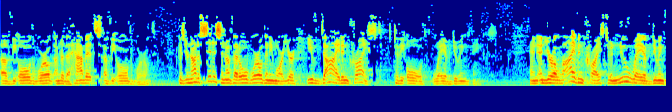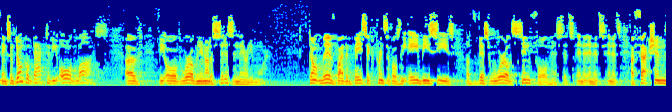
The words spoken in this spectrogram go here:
of the old world, under the habits of the old world. Because you're not a citizen of that old world anymore. You're, you've died in Christ to the old way of doing things. And, and you're alive in Christ to a new way of doing things. So don't go back to the old laws of the old world when you're not a citizen there anymore. Don't live by the basic principles, the ABCs of this world's sinfulness its, in, in, its, in its affections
